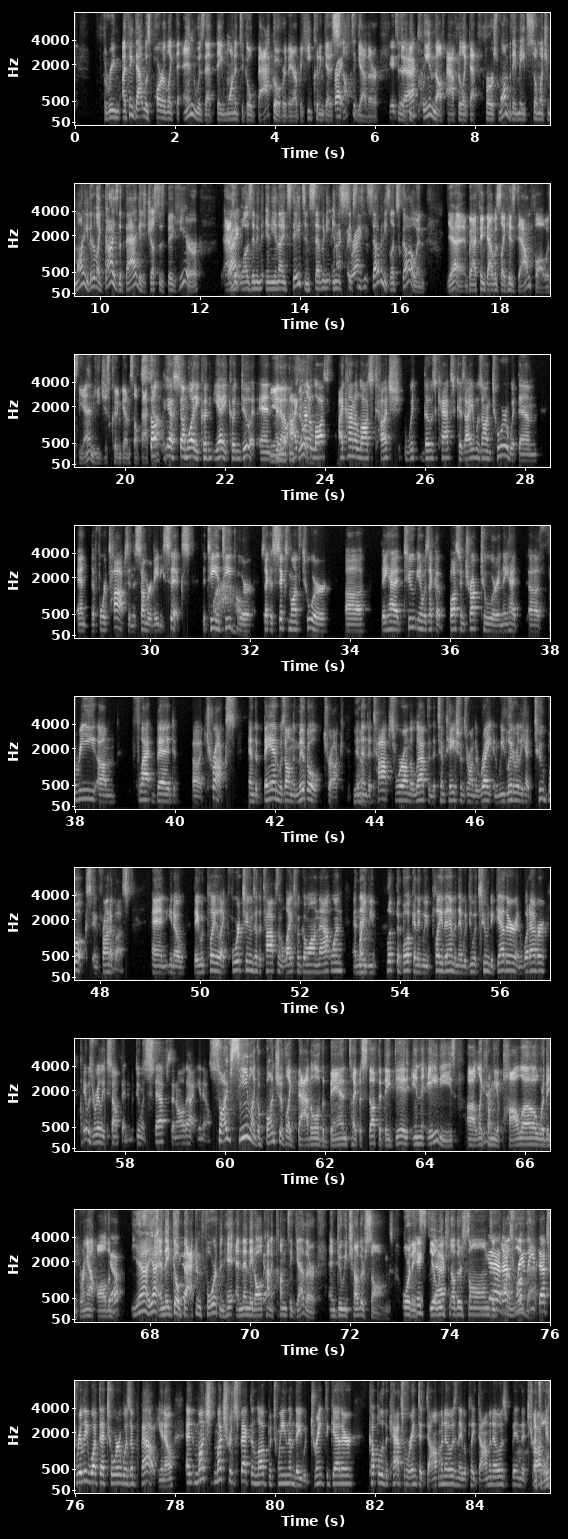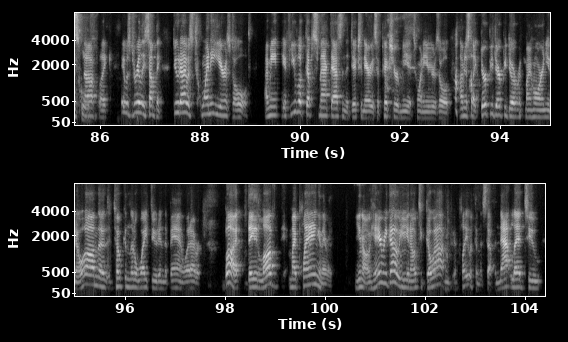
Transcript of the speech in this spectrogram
three i think that was part of like the end was that they wanted to go back over there but he couldn't get his right. stuff together exactly. to be clean enough after like that first one but they made so much money they're like guys the bag is just as big here as right. it was in, in the united states in 70 exactly in the 60s right. and 70s let's go and yeah but i think that was like his downfall was the end he just couldn't get himself back Some, yeah somewhat he couldn't yeah he couldn't do it and you know i kind of lost i kind of lost touch with those cats because i was on tour with them and the Four Tops in the summer of '86. The TNT wow. tour it's like a six month tour. Uh, they had two, you know, it was like a bus and truck tour, and they had uh, three um, flatbed uh, trucks, and the band was on the middle truck, yeah. and then the tops were on the left, and the Temptations were on the right, and we literally had two books in front of us and you know they would play like four tunes at the tops and the lights would go on that one and then right. we flip the book and then we'd play them and they would do a tune together and whatever it was really something it was doing steps and all that you know so i've seen like a bunch of like battle of the band type of stuff that they did in the 80s uh, like yeah. from the apollo where they bring out all the yep. Yeah, yeah, and they'd go yeah. back and forth and hit, and then they'd all yeah. kind of come together and do each other's songs, or they'd exactly. steal each other's songs. Yeah, and, that's really that. that's really what that tour was about, you know. And much much respect and love between them. They would drink together. A couple of the cats were into dominoes, and they would play dominoes in the truck and school. stuff. Like it was really something, dude. I was 20 years old. I mean, if you looked up smacked ass in the dictionary as a picture of me at 20 years old, I'm just like derpy, derpy, derp with my horn, you know, oh, I'm the token little white dude in the band, whatever. But they loved my playing and they were, you know, here we go, you know, to go out and play with them and stuff. And that led to,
